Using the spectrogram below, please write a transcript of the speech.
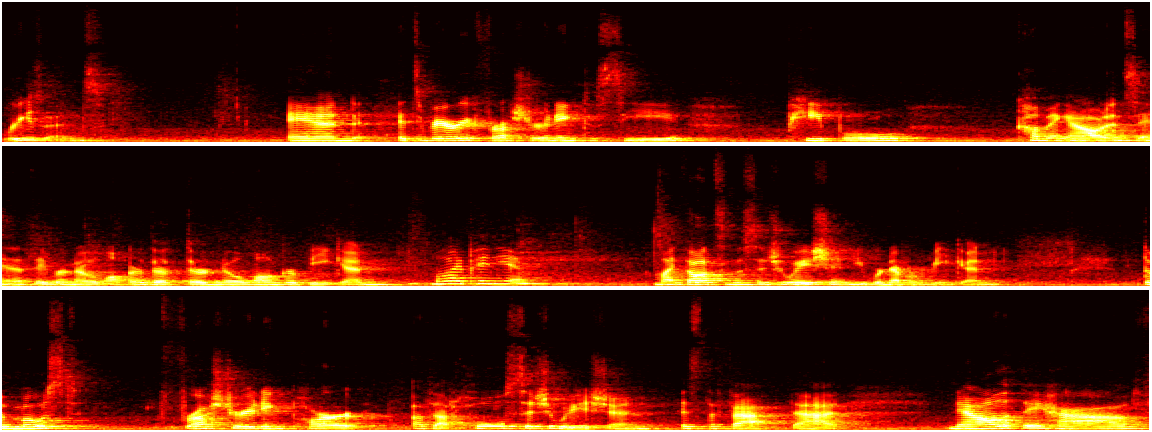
reasons. And it's very frustrating to see people coming out and saying that they were no longer that they're no longer vegan. My opinion, my thoughts on the situation, you were never vegan. The most frustrating part of that whole situation is the fact that now that they have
